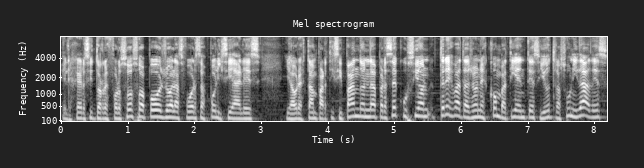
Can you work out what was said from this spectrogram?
El ejército reforzó su apoyo a las fuerzas policiales y ahora están participando en la persecución tres batallones combatientes y otras unidades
